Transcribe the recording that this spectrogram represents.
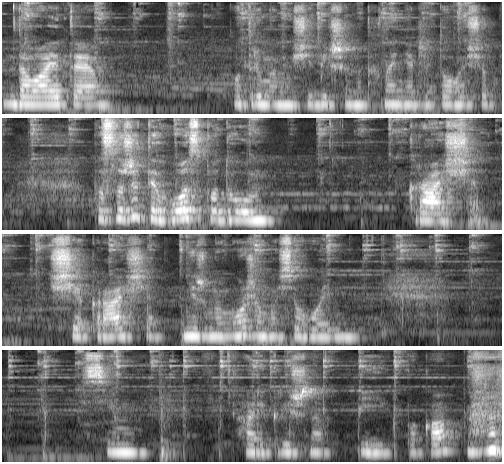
давайте отримаємо ще більше натхнення для того, щоб послужити Господу краще, ще краще, ніж ми можемо сьогодні. Всім Харі Кришна і пока.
